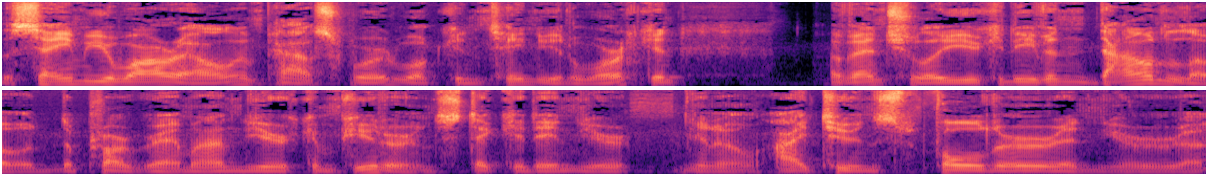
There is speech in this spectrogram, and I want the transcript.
The same URL and password will continue to work, and eventually you could even download the program onto your computer and stick it in your, you know, iTunes folder and your uh,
